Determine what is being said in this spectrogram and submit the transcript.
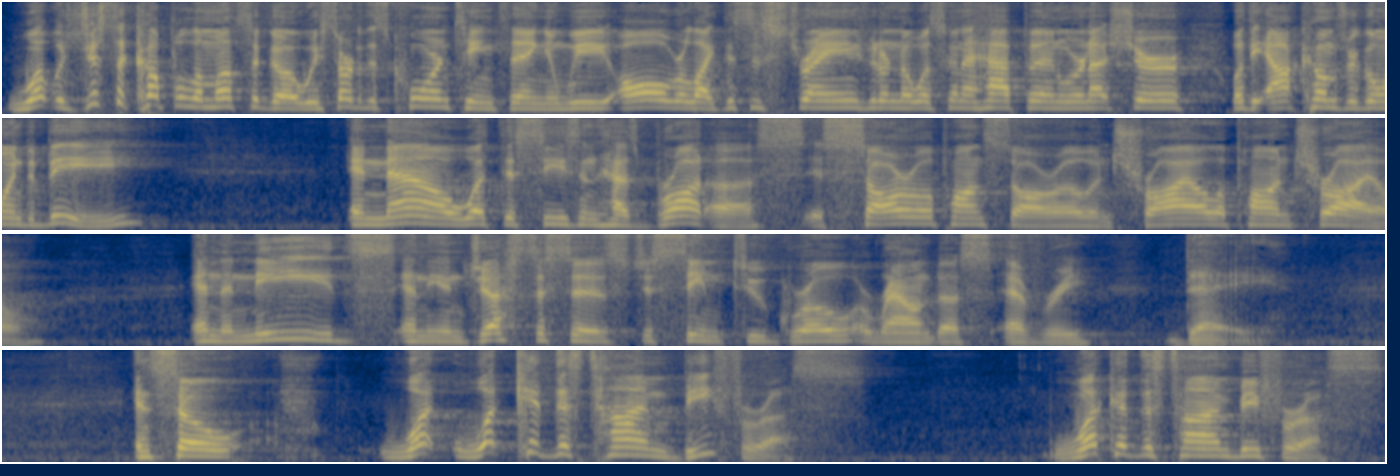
what was just a couple of months ago, we started this quarantine thing and we all were like, this is strange. We don't know what's going to happen. We're not sure what the outcomes are going to be. And now what this season has brought us is sorrow upon sorrow and trial upon trial. And the needs and the injustices just seem to grow around us every day. And so what, what could this time be for us? What could this time be for us?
